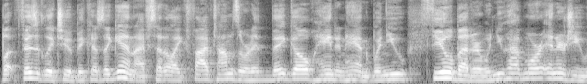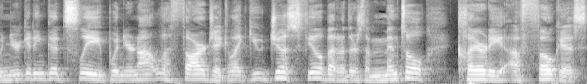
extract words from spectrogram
but physically too. Because again, I've said it like five times already. They go hand in hand. When you feel better, when you have more energy, when you're getting good sleep, when you're not lethargic, like you just feel better. There's a mental clarity of focus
